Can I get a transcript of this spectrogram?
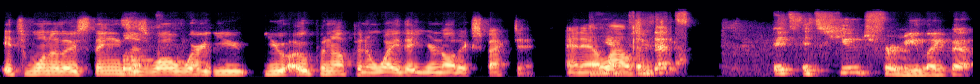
it's one of those things as well where you you open up in a way that you're not expecting and it Yeah, allows and you to. that's it's it's huge for me like that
